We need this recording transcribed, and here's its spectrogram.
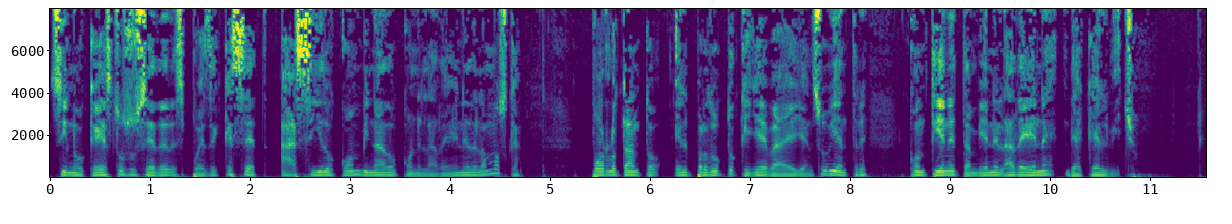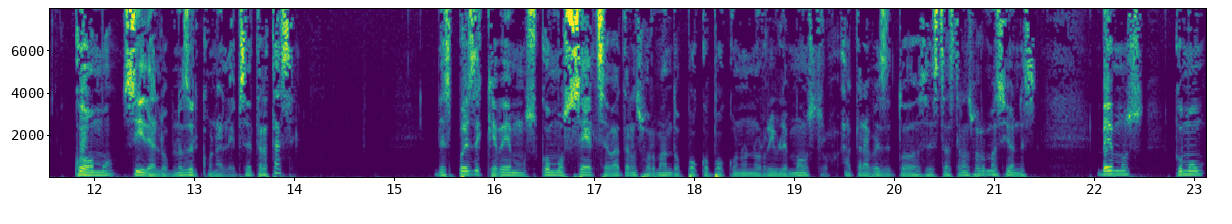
sino que esto sucede después de que Seth ha sido combinado con el ADN de la mosca. Por lo tanto, el producto que lleva a ella en su vientre contiene también el ADN de aquel bicho. Como si de alumnos del CONALEP se tratase después de que vemos cómo Seth se va transformando poco a poco en un horrible monstruo a través de todas estas transformaciones, vemos cómo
